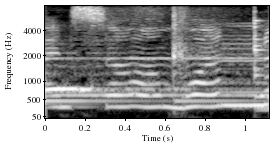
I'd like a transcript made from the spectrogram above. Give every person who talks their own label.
Speaker 1: find someone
